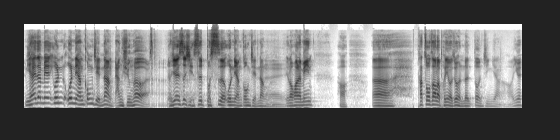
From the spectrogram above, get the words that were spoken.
你还在那边温温良恭俭让，当雄厚了。有些事情是不适合温良恭俭让的，你懂华人民？好。呃，他周遭的朋友就很认都很惊讶了哈，因为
